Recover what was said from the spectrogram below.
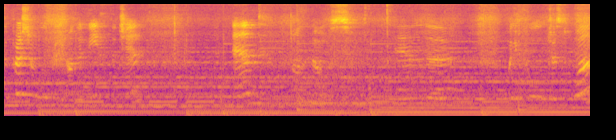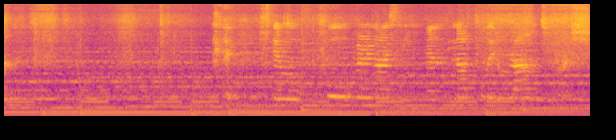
the pressure will be underneath the chin and on the nose. It will pull very nicely and not pull it around too much.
